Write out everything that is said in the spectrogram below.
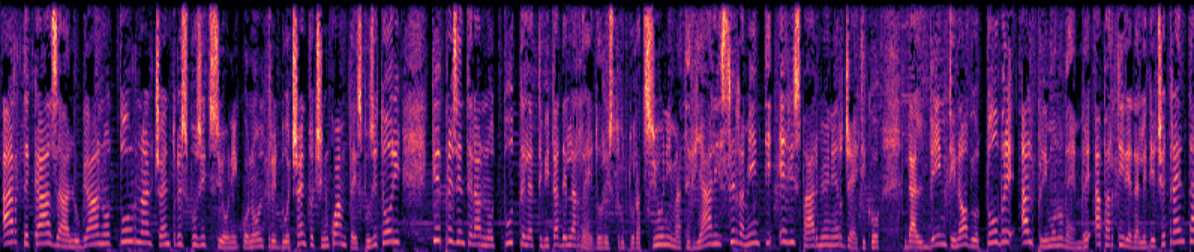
Arte Casa a Lugano torna al centro esposizioni con oltre 250 espositori che presenteranno tutte le attività dell'arredo, ristrutturazioni, materiali, serramenti e risparmio energetico dal 29 ottobre al 1 novembre a partire dalle 10.30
